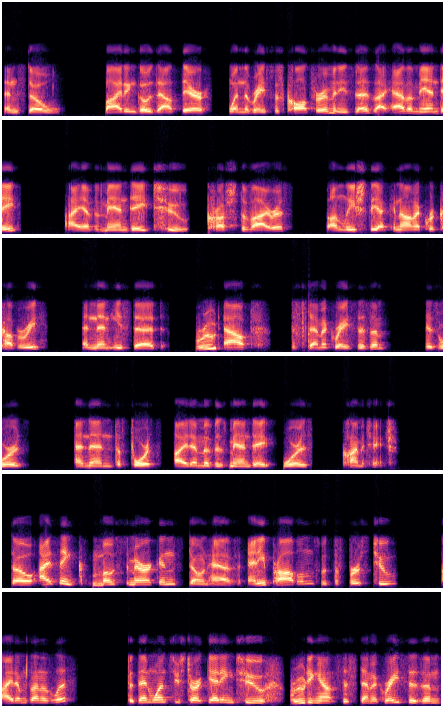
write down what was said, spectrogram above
And so Biden goes out there when the race was called for him and he says, I have a mandate. I have a mandate to crush the virus, unleash the economic recovery. And then he said, root out systemic racism, his words. And then the fourth item of his mandate was climate change. So I think most Americans don't have any problems with the first two items on his list. But then once you start getting to rooting out systemic racism,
